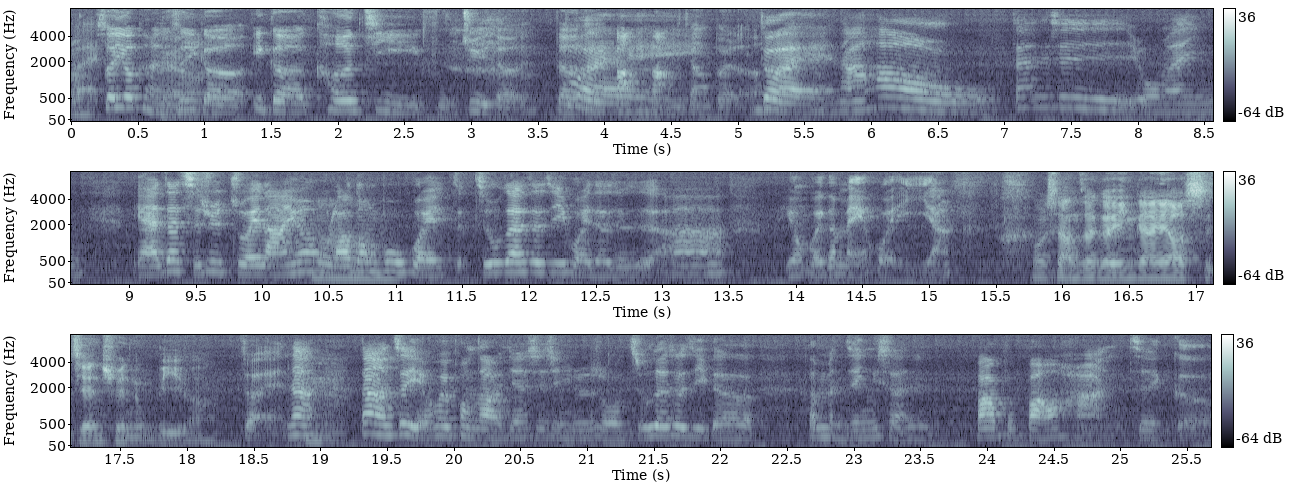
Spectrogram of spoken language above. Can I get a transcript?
对，所以有可能是一个一个科技辅具的的帮忙，这样对了。对，然后但是我们也还在持续追啦，因为我劳动部回植物在设计回的就是啊，有回跟没回一样。我想这个应该要时间去努力了。对，那当然这也会碰到一件事情，就是说植物的设计的根本精神包不包含这个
